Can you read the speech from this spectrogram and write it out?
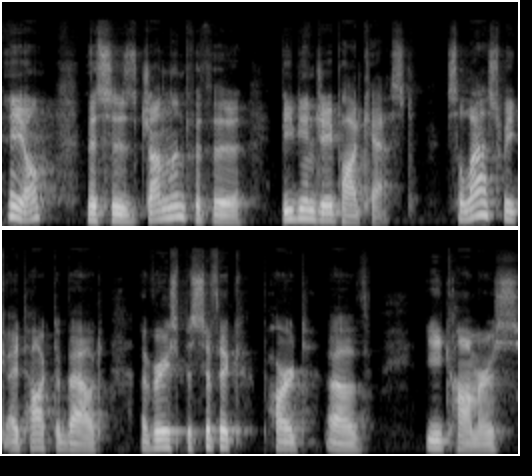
Hey y'all, this is John Lind with the BB&J podcast. So last week I talked about a very specific part of e-commerce,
